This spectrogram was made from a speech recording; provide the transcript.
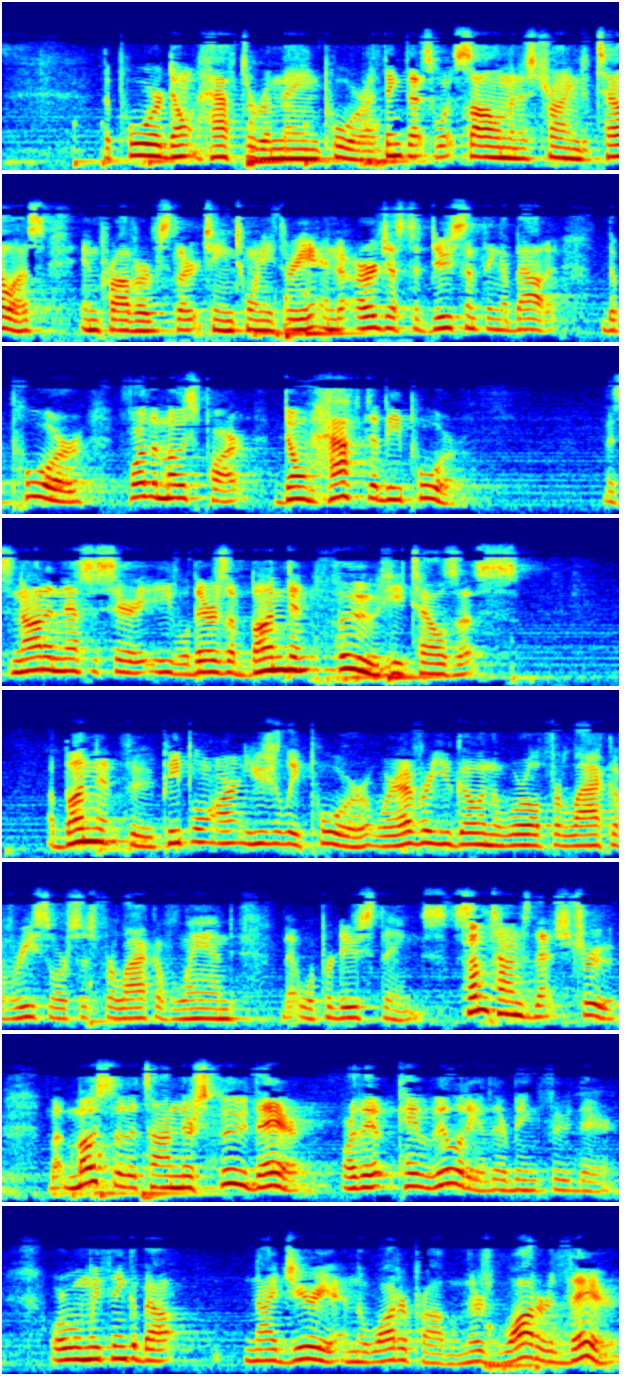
The poor don't have to remain poor. I think that's what Solomon is trying to tell us in Proverbs 13:23 and to urge us to do something about it. The poor, for the most part, don't have to be poor. It's not a necessary evil. There's abundant food, he tells us. Abundant food. People aren't usually poor wherever you go in the world for lack of resources, for lack of land that will produce things. Sometimes that's true, but most of the time there's food there or the capability of there being food there. Or when we think about Nigeria and the water problem, there's water there.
